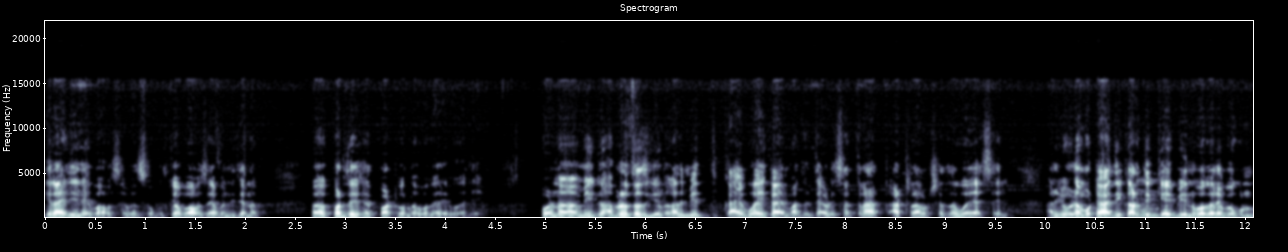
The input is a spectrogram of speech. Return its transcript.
की राहिलेले आहे बाबासाहेबांसोबत किंवा बाबासाहेबांनी त्यांना परदेशात पाठवलं वगैरे वगैरे. पण मी घाबरतच गेलो. कारण मी काय वय काय माझं? त्यावेळी सतरा अठरा वर्षाचं वय असेल. आणि एवढ्या मोठ्या अधिकार ते. कॅबिन वगैरे बघून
